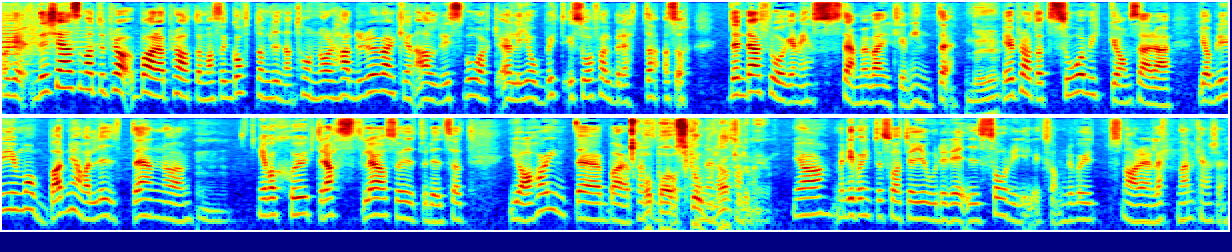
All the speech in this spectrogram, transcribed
Okej, det känns som att du pra- bara pratar massa gott om dina tonår. Hade du verkligen aldrig svårt eller jobbigt? I så fall berätta. Alltså, den där frågan är, stämmer verkligen inte. Nej. Jag har ju pratat så mycket om så här. Jag blev ju mobbad när jag var liten och Mm. jag var sjukt rastlös och hit och dit så att jag har inte bara pratat Hoppa av skolan till och med. Ja, men det var inte så att jag gjorde det i sorg liksom. Det var ju snarare en lättnad kanske.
